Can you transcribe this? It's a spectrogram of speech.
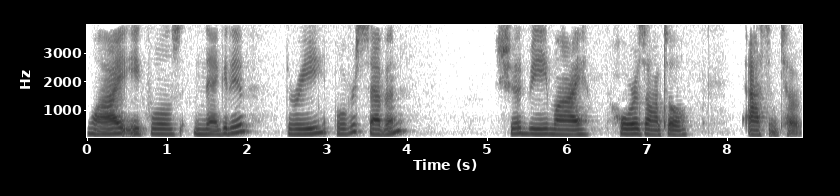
y equals negative 3 over 7 should be my horizontal asymptote.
